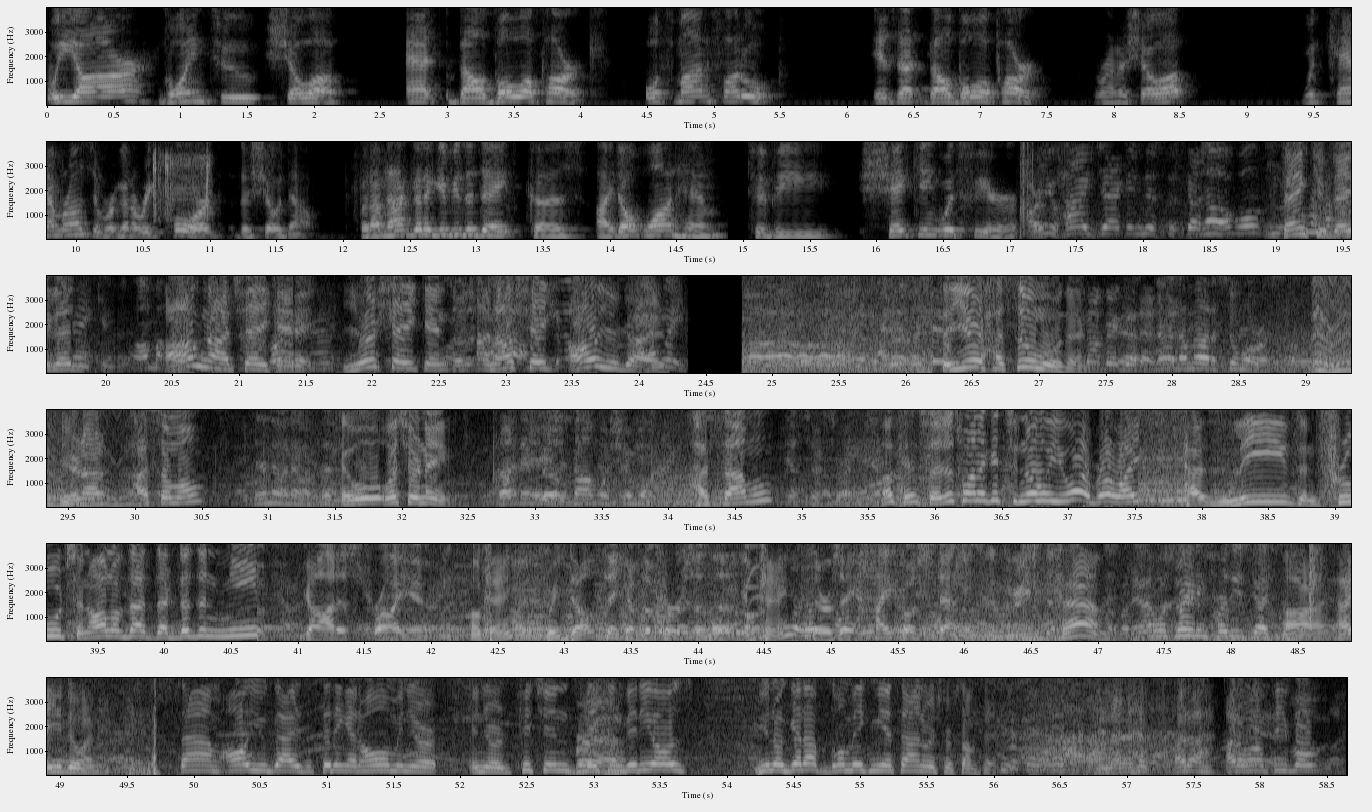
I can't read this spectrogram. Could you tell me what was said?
We are going to show up at Balboa Park. Uthman Farooq is at Balboa Park. We're going to show up with cameras and we're going to record the showdown. But I'm not going to give you the date because I don't want him to be shaking with fear. Are you hijacking this discussion? No, well, Thank you, David. I'm, I'm not shaking. You're shaking, and I'll uh, shake all you guys. Oh, wait. So you're Hasumu then? Not very good at No, it. I'm not a sumo wrestler. You're not Hasumo? No, no, no. That's, wh- What's your name? my name is Osamu Shimon. Hasamu? Yes, sir. That's right. Yeah. Okay, so I just want to get to know who you are, bro. Why? Has leaves and fruits and all of that. That doesn't mean. God is triune. Okay. We don't think of the persons as Okay. There's a hypostasis. Sam. I was waiting for these guys to. All right. How you doing? Sam, all you guys are sitting at home in your in your kitchens making videos. You know, get up, go make me a sandwich or something. I, don't, I don't want people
